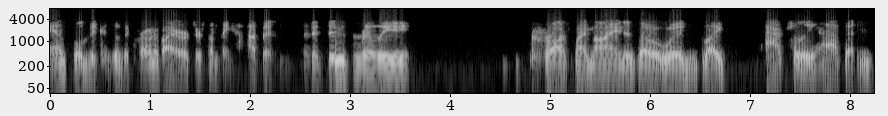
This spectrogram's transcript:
canceled because of the coronavirus or something happened? And it didn't really cross my mind as though it would like actually happen.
